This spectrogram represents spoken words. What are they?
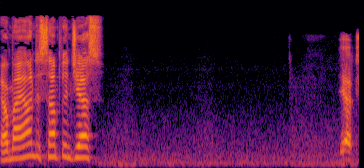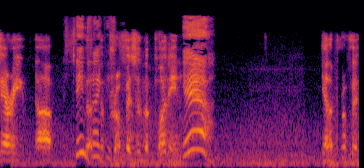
Am I onto something, Jess? Yeah, Terry. Uh, Seems the, like the proof is in the pudding. Yeah. Yeah, the proof is.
